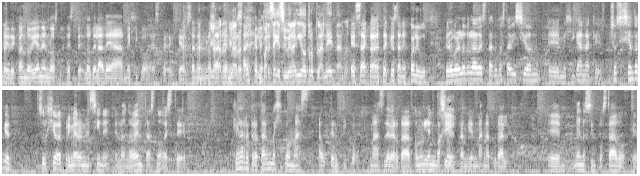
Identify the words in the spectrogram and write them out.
de, de cuando vienen los, este, los de la DEA a México, este, que usan en Los, claro, en claro. Los Ángeles. Me parece que se hubieran ido a otro planeta, ¿no? Exactamente, que usan en Hollywood. Pero por el otro lado está como esta visión eh, mexicana que yo sí siento que surgió primero en el cine, en los noventas, ¿no? Este, que era retratar un México más auténtico, más de verdad, con un lenguaje Sí. también más natural, eh, menos impostado, que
